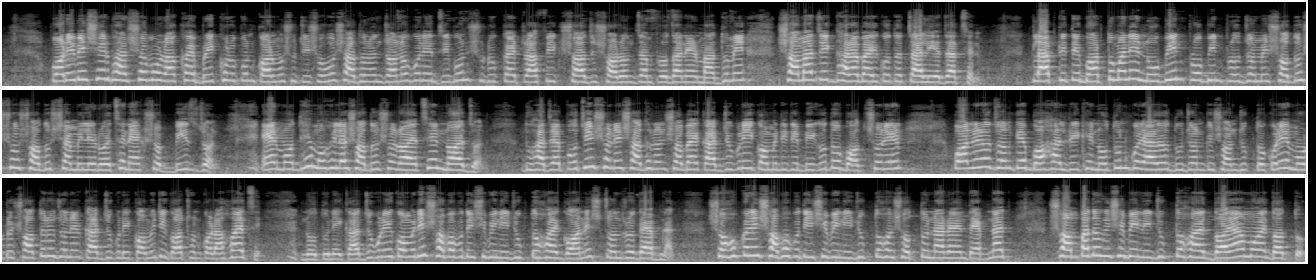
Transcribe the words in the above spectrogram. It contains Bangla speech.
পরিবেশের ভারসাম্য রক্ষায় বৃক্ষরোপণ কর্মসূচি সহ সাধারণ জনগণের জীবন সুরক্ষায় ট্রাফিক সাজ সরঞ্জাম প্রদানের মাধ্যমে সামাজিক ধারাবাহিকতা চালিয়ে যাচ্ছেন। ক্লাবটিতে বর্তমানে নবীন প্রবীণ প্রজন্মের সদস্য সদস্যা মিলে রয়েছেন একশো বিশ জন। এর মধ্যে মহিলা সদস্য রয়েছে নয় জন। দু হাজার পঁচিশ সনের সাধারণ সভায় কার্যকরী কমিটিতে বিগত বৎসরের পনেরো জনকে বহাল রেখে নতুন করে আরও দুজনকে সংযুক্ত করে মোট সতেরো জনের কার্যকরী কমিটি গঠন করা হয়েছে। নতুন এই কার্যকরী কমিটির সভাপতি হিসেবে নিযুক্ত হয় গণেশ চন্দ্র দেবনাথ। সহকারী সভাপতি হিসেবে নিযুক্ত হয় সত্যনারায়ণ দেবনাথ। সম্পাদক হিসেবে নিযুক্ত হয় দয়াময় দত্ত।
